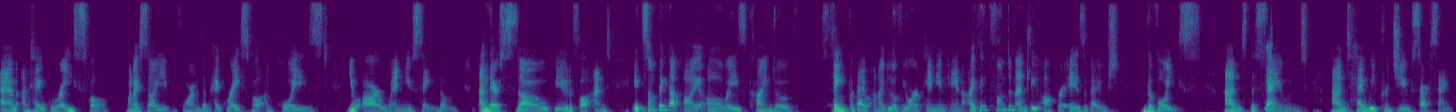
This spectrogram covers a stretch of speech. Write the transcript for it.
um, and how graceful when I saw you perform them, how graceful and poised you are when you sing them. And they're so beautiful. And it's something that I always kind of think about, and I'd love your opinion in. I think fundamentally, opera is about the voice and the Yeah. sound and how we produce our sound.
